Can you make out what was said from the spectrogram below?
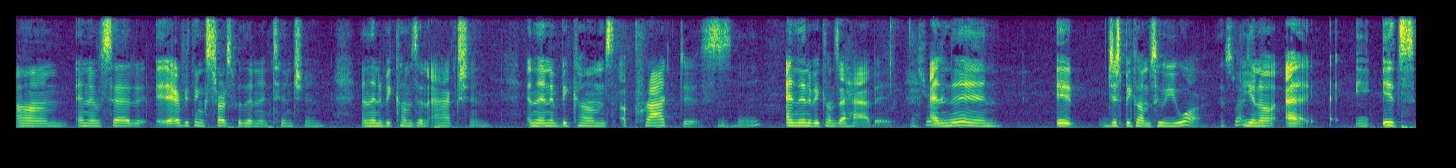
um, and it was said everything starts with an intention, and then it becomes an action, and then it becomes a practice, and then it becomes a habit, Mm-hmm. That's right. and then it just becomes who you are. That's right. You know, uh, it's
